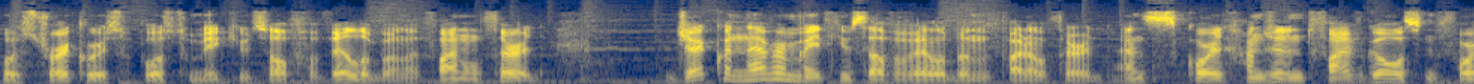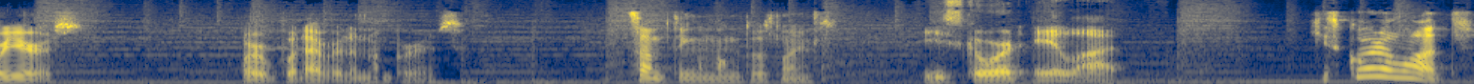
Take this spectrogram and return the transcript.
Well, striker is supposed to make himself available in the final third. Dzeko never made himself available in the final third and scored 105 goals in four years. Or whatever the number is. Something along those lines. he scored a lot. He scored a lot.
